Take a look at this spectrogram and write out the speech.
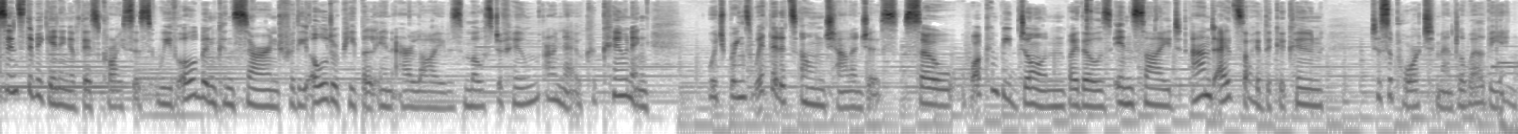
Since the beginning of this crisis, we've all been concerned for the older people in our lives, most of whom are now cocooning, which brings with it its own challenges. So, what can be done by those inside and outside the cocoon to support mental well-being?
